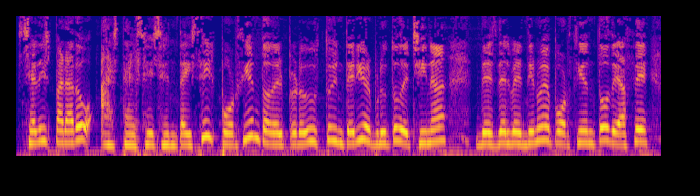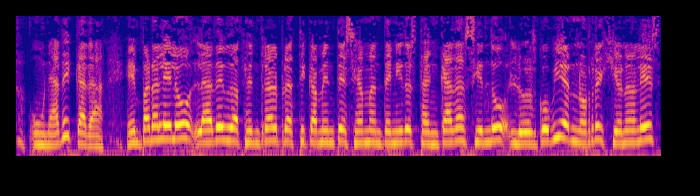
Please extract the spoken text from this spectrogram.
se ha disparado hasta el 66% del producto Producto Interior Bruto de China desde el 29% de hace una década. En paralelo, la deuda central prácticamente se ha mantenido estancada, siendo los gobiernos regionales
